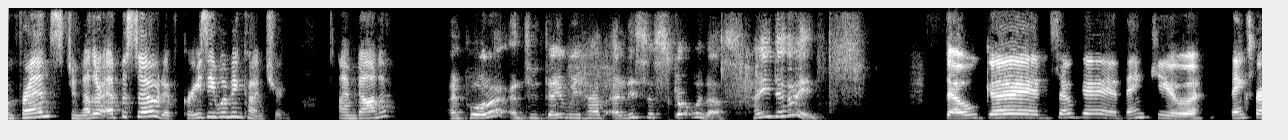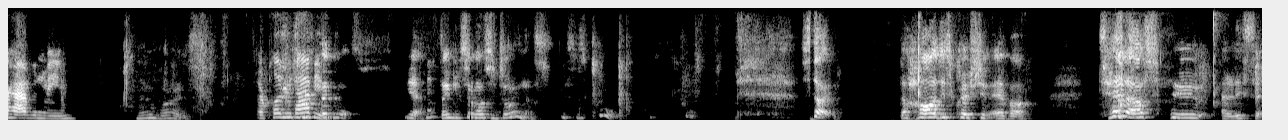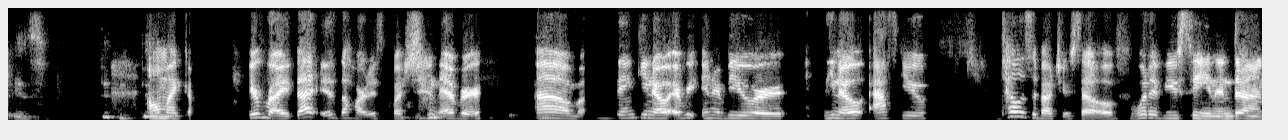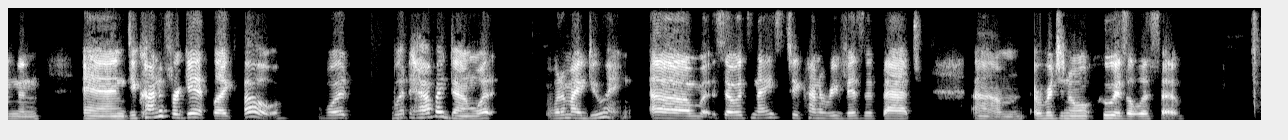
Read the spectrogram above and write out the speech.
Welcome, friends, to another episode of Crazy Women Country. I'm Donna. I'm Paula, and today we have Alyssa Scott with us. How you doing? So good, so good. Thank you. Thanks for having me. No worries. It's our pleasure thank to have you. you. Yeah, yeah, thank you so much for joining us. This is cool. cool. So, the hardest question ever. Tell us who Alyssa is. Oh my god. You're right. That is the hardest question ever. Um, I think, you know, every interviewer, you know, ask you, tell us about yourself. What have you seen and done? And and you kind of forget like, oh, what what have I done? What what am I doing? Um, so it's nice to kind of revisit that um, original who is Alyssa.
